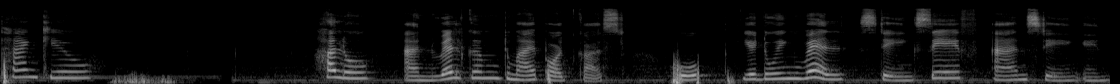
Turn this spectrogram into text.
Thank you. Hello and welcome to my podcast. Hope you're doing well, staying safe, and staying in.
